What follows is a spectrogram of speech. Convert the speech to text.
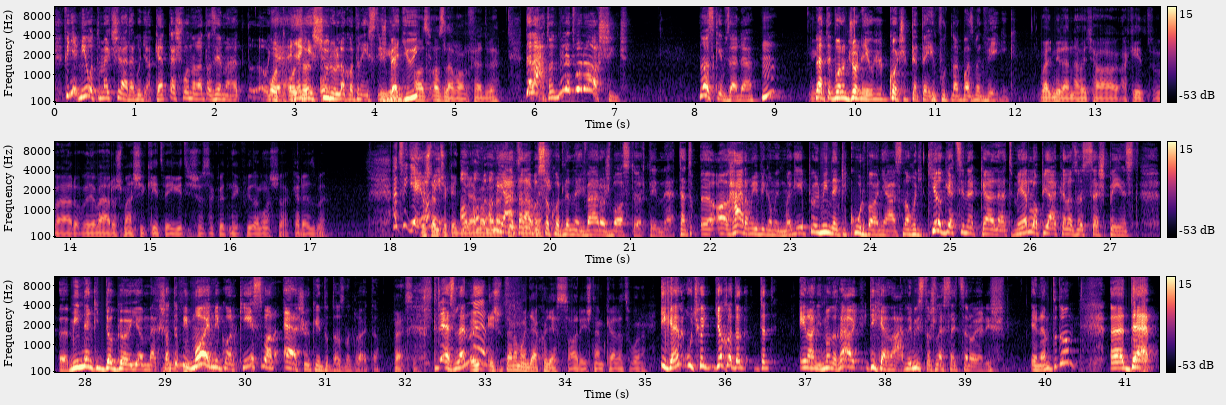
Figyelj, mióta megcsinálták ugye a kettes vonalat, azért mert ugye Ott- egy ott- egész sűrűn lakott részt is igen begyűjt. az, az le van fedve. De látod, mi lett volna, az sincs. Na, azt képzeld el. Hm? Lettek volna Johnny, a kocsik tetején futnak, az meg végig. Vagy mi lenne, hogyha a, két vár, vagy a város másik két végét is összekötnék villamossal keresztbe? Hát figyelj, És ami, nem csak egy irányban ami, ami általában villamos. szokott lenni egy városban, az történne. Tehát a három évig, amíg megépül, mindenki kurva anyázna, hogy ki a gecinek kellett, miért lopják el az összes pénzt, mindenki dögöljön meg, stb. Majd, mikor kész van, elsőként utaznak rajta. Persze. Tehát ez lenne, És, és utána mondják, hogy ez szar, és nem kellett volna. igen, úgyhogy gyakorlatilag, tehát én annyit mondok rá, hogy ki kell várni, biztos lesz egyszer olyan is. Én nem tudom, de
